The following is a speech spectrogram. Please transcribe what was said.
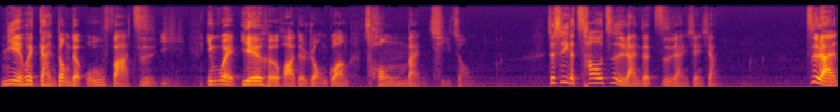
你也会感动得无法自已，因为耶和华的荣光充满其中。这是一个超自然的自然现象。自然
